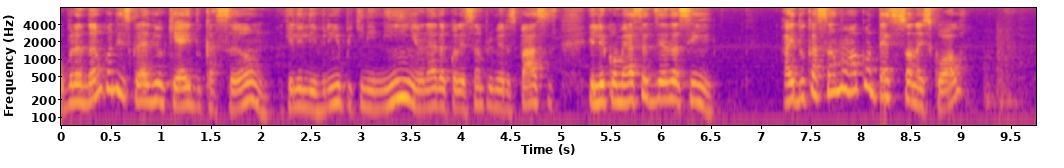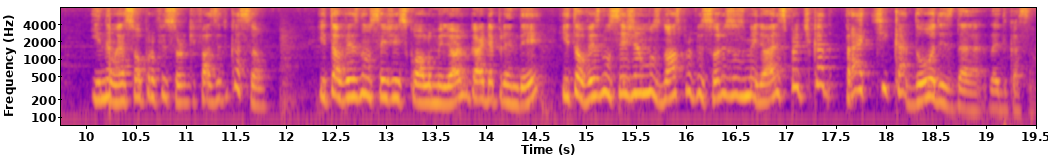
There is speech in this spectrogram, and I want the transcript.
O Brandão, quando escreve o que é educação, aquele livrinho pequenininho né, da coleção Primeiros Passos, ele começa dizendo assim: a educação não acontece só na escola e não é só o professor que faz educação. E talvez não seja a escola o melhor lugar de aprender, e talvez não sejamos nós, professores, os melhores praticadores da, da educação.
